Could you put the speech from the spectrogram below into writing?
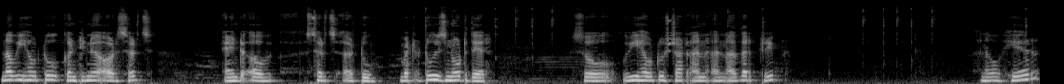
now we have to continue our search and uh, search uh, 2 but 2 is not there. So we have to start an, another trip. Now here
